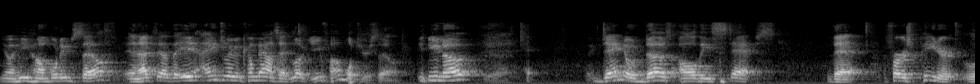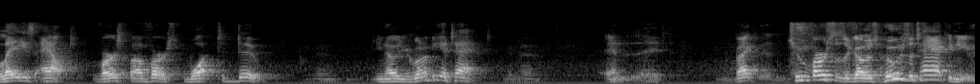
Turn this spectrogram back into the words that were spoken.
You know, he humbled himself, and that's how the angel even come down and said, "Look, you've humbled yourself." You know, Daniel does all these steps that First Peter lays out verse by verse what to do. You know, you're going to be attacked. And back two verses ago is who's attacking you.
